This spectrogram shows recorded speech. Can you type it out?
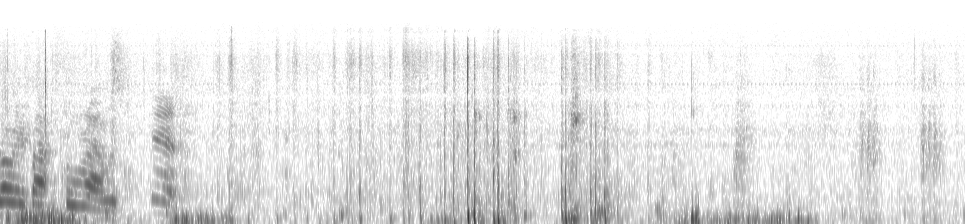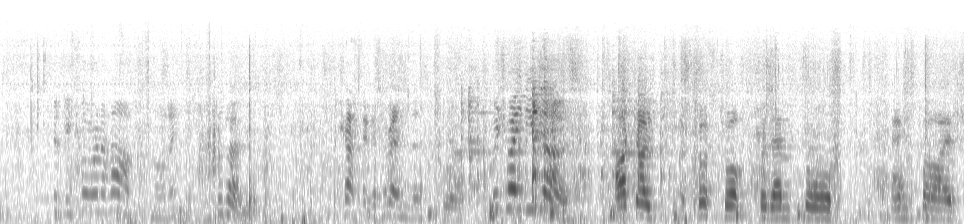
lorry about four hours. Yeah. Should be four and a half this morning. Good. Traffic was horrendous. Yeah. Which way do you go? I go across to Oxford M4, M5,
